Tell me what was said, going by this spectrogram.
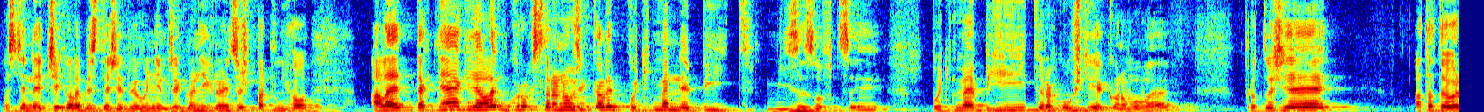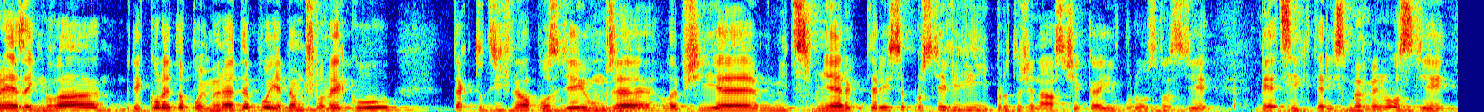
vlastně nečekali byste, že by o něm řekl někdo něco špatného. Ale tak nějak dělali úkrok stranou, říkali, pojďme nebýt mízezovci, pojďme být rakouští ekonomové, protože, a ta teorie je zajímavá, kdykoliv to pojmenujete po jednom člověku, tak to dřív nebo později umře. Lepší je mít směr, který se prostě vyvíjí, protože nás čekají v budoucnosti věci, které jsme v minulosti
